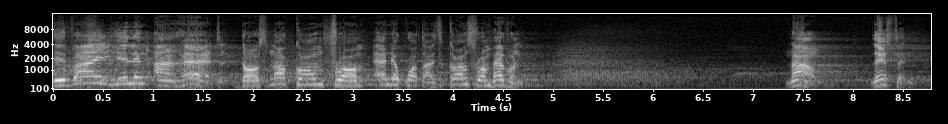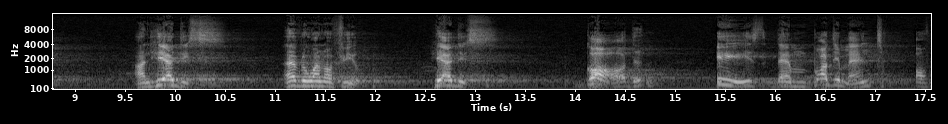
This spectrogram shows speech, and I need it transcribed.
Divine healing and health does not come from any quarter, it comes from heaven. Now, listen. And hear this, every one of you, hear this. God is the embodiment of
